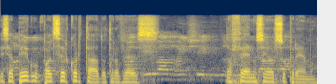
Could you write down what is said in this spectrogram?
esse apego pode ser cortado através da fé no Senhor Supremo.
